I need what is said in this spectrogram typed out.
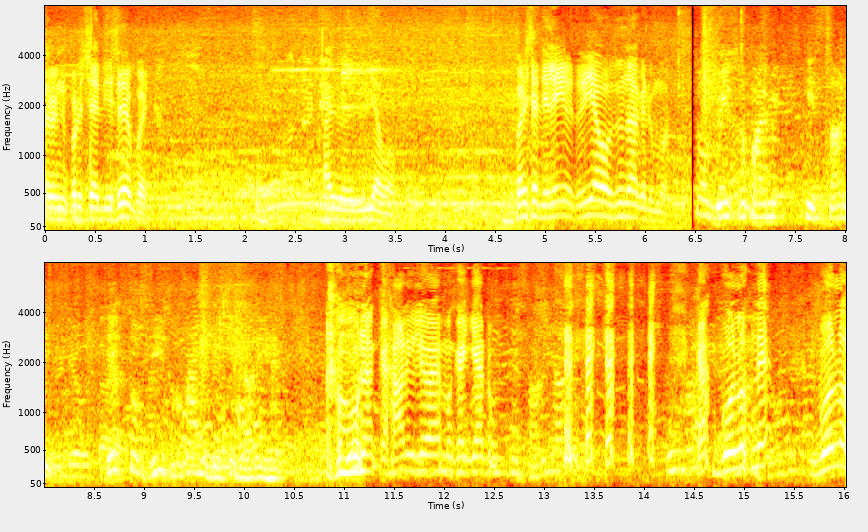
ની પ્રસાદી છે ભાઈ. પ્રસાદી લઈ તો આવો જુનાગઢમાં. મુના કે હાડી લેવા એમાં કઈ ગયા કાક બોલો ને બોલો.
